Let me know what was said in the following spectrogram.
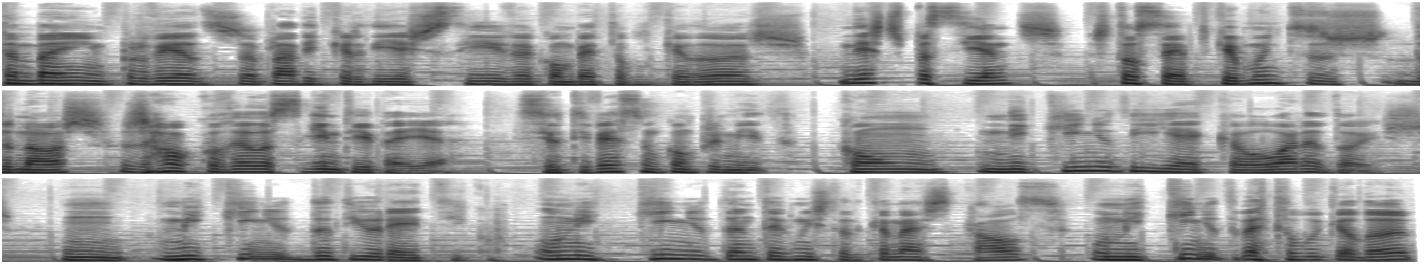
Também, por vezes, a bradicardia excessiva com beta-bloqueadores. Nestes pacientes, estou certo que a muitos de nós já ocorreu a seguinte ideia. Se eu tivesse um comprimido com um niquinho de IECA ou ARA2 um niquinho de diurético, um niquinho de antagonista de canais de cálcio, um niquinho de beta-bloqueador,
